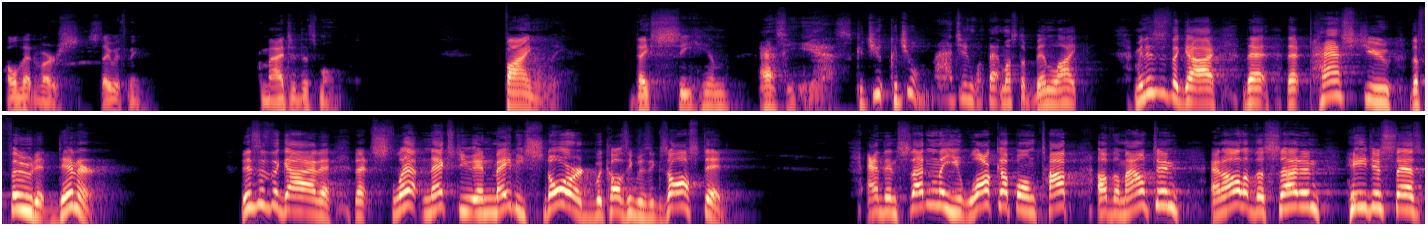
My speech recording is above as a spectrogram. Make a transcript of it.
hold that verse. Stay with me. Imagine this moment. Finally, they see him as he is. Could you, could you imagine what that must have been like? I mean, this is the guy that, that passed you the food at dinner. This is the guy that, that slept next to you and maybe snored because he was exhausted. And then suddenly you walk up on top of the mountain and all of a sudden he just says,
